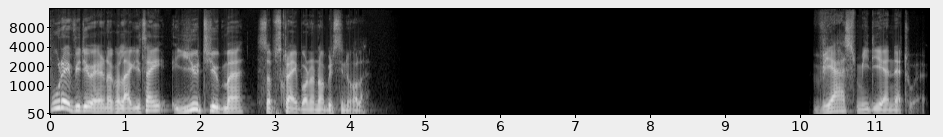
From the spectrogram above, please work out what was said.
पुरै भिडियो हेर्नको लागि चाहिँ युट्युबमा सब्सक्राइब गर्न नबिर्सिनु होला व्यास मिडिया नेटवर्क।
